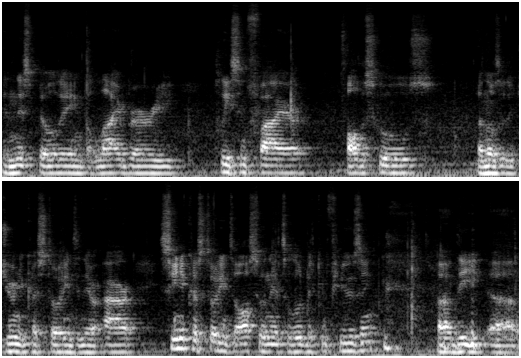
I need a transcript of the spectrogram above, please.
in this building, the library, police and fire, all the schools, and those are the junior custodians, and there are senior custodians also, and it's a little bit confusing. Uh, The, uh,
